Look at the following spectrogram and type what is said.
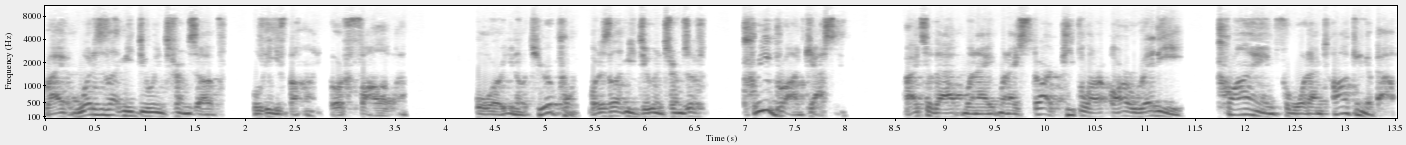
Right? What does it let me do in terms of leave behind or follow up? Or, you know, to your point, what does it let me do in terms of pre-broadcasting? Right. So that when I, when I start, people are already primed for what I'm talking about.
